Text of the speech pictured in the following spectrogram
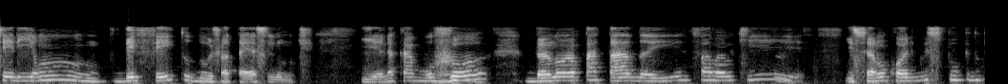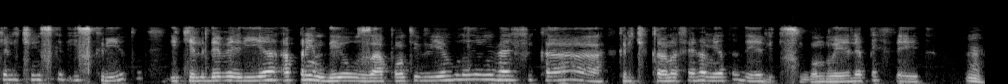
seria um defeito do JS Lint. E ele acabou dando uma patada aí, falando que isso era um código estúpido que ele tinha escrito e que ele deveria aprender a usar ponto e vírgula ao invés de ficar criticando a ferramenta dele, que segundo ele é perfeita. É.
